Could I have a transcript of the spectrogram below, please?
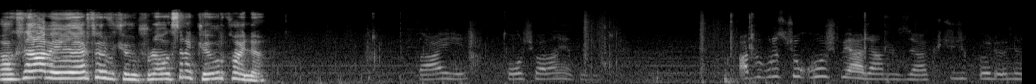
Baksana abi evin her tarafı kömür. Şuna baksana kömür kaynağı. Daha iyi. Torç falan yapıyoruz. Abi burası çok hoş bir yalnız ya. Küçücük böyle önü.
